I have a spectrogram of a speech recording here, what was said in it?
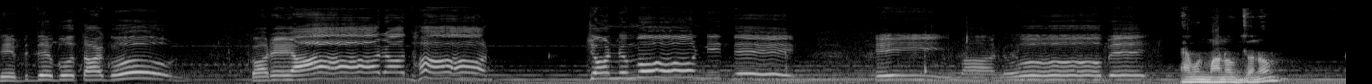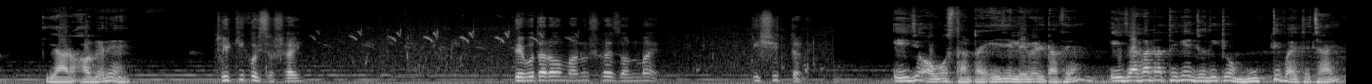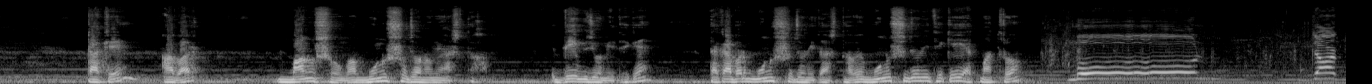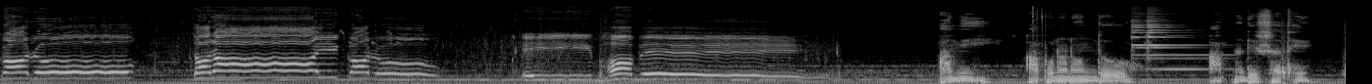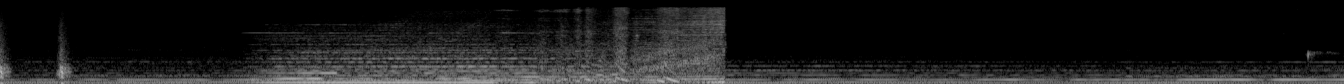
দেব দেবতাগণ করে আরাধন জন্ম নিতে এই মানবে। এমন মানব জনম কি আর হবে রে? ঠিকই কইছ সাই। দেবতারাও মানুষ হয়ে জন্মায় ইসির টানে এই যে অবস্থানটা এই যে লেভেলটাতে এই জায়গাটা থেকে যদি কেউ মুক্তি পাইতে চায় তাকে আবার মানুষ বা মনুষ্য জন্মে আসতে হবে। দেবজনী থেকে তাকে আবার মনুষ্যজনিতে আসতে হবে। মনুষ্যজনী থেকেই একমাত্র যা করো তরাই করো এইভাবে আমি আপনানন্দ আপনাদের সাথে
